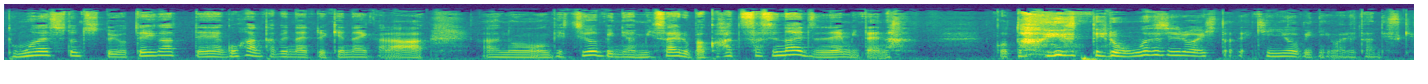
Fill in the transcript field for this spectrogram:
友達とちょっと予定があってご飯食べないといけないからあの月曜日にはミサイル爆発させないでねみたいな ことを言ってる面白い人で金曜日に言われたんですけ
